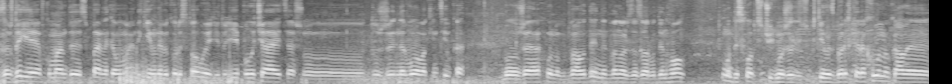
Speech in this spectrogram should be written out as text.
завжди є в команди суперника момент, який вони використовують, і тоді виходить, що дуже нервова кінцівка, бо вже рахунок 2-1, не 2-0, зазор в один гол. Тому десь хлопці чуть може хотіли зберегти рахунок, але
